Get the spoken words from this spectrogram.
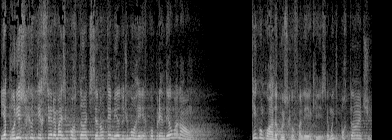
E é por isso que o terceiro é mais importante, você não ter medo de morrer, compreendeu ou não? Quem concorda com isso que eu falei aqui? Isso é muito importante.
